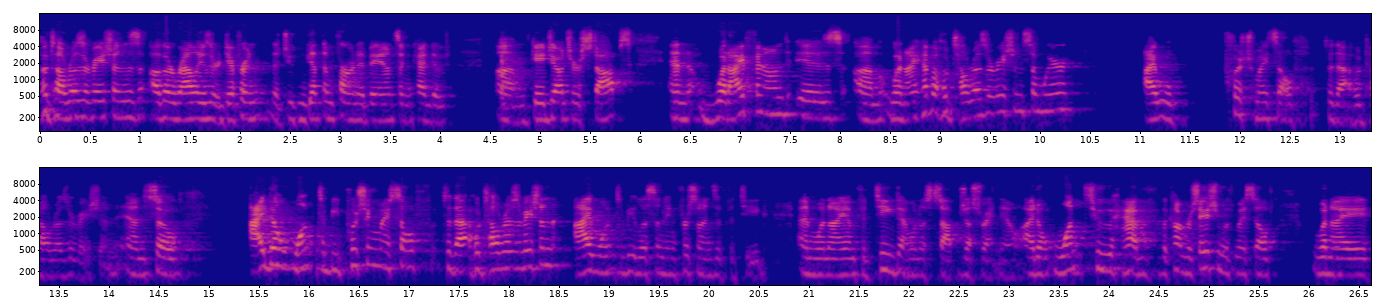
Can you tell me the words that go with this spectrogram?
hotel reservations. Other rallies are different that you can get them far in advance and kind of um, gauge out your stops. And what I found is um, when I have a hotel reservation somewhere, I will push myself to that hotel reservation. And so I don't want to be pushing myself to that hotel reservation. I want to be listening for signs of fatigue. And when I am fatigued, I want to stop just right now. I don't want to have the conversation with myself when I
